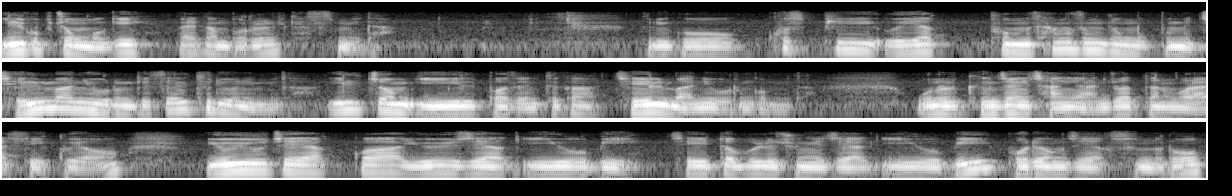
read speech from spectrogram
7종목이 빨간불을 켰습니다. 그리고 코스피 의약품 상승 종목 보면 제일 많이 오른 게 셀트리온입니다. 1.21%가 제일 많이 오른 겁니다. 오늘 굉장히 장이 안 좋았다는 걸 알 수 있고요. 유유제약과 유유제약 EUB, JW 중해제약 EUB, 보령제약 순으로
